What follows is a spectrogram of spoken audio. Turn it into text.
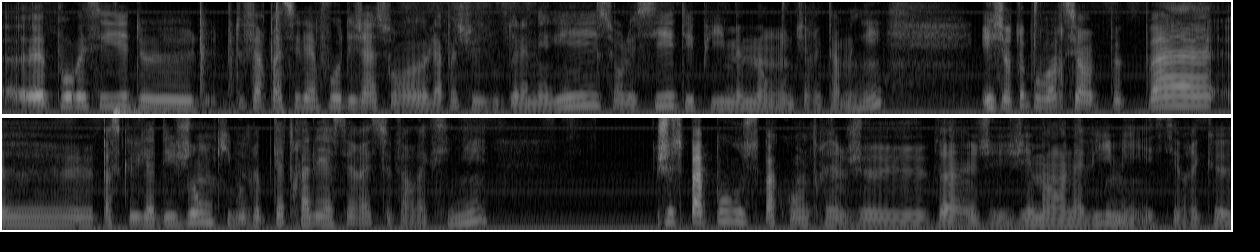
Euh, pour essayer de, faire passer l'info déjà sur euh, la page Facebook de la mairie, sur le site et puis même en directeur mairie. Et surtout pour voir si on peut pas, euh, parce qu'il y a des gens qui voudraient peut-être aller à CRS se faire vacciner. Je suis pas pour, je suis pas contre. Je, ben, j'ai mon avis, mais c'est vrai que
